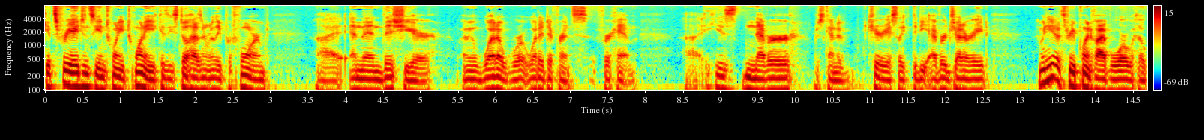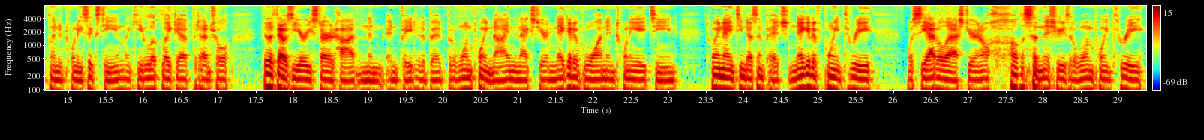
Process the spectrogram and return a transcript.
Gets free agency in 2020 because he still hasn't really performed. Uh, and then this year, I mean, what a what a difference for him. Uh, he's never just kind of curious. Like, did he ever generate? I mean, he had a 3.5 WAR with Oakland in 2016. Like, he looked like a potential. I feel like that was the year he started hot and then and faded a bit. But 1.9 the next year, negative one in 2018. 2019 doesn't pitch. Negative 0.3 was Seattle last year, and all, all of a sudden this year he's at a 1.3,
